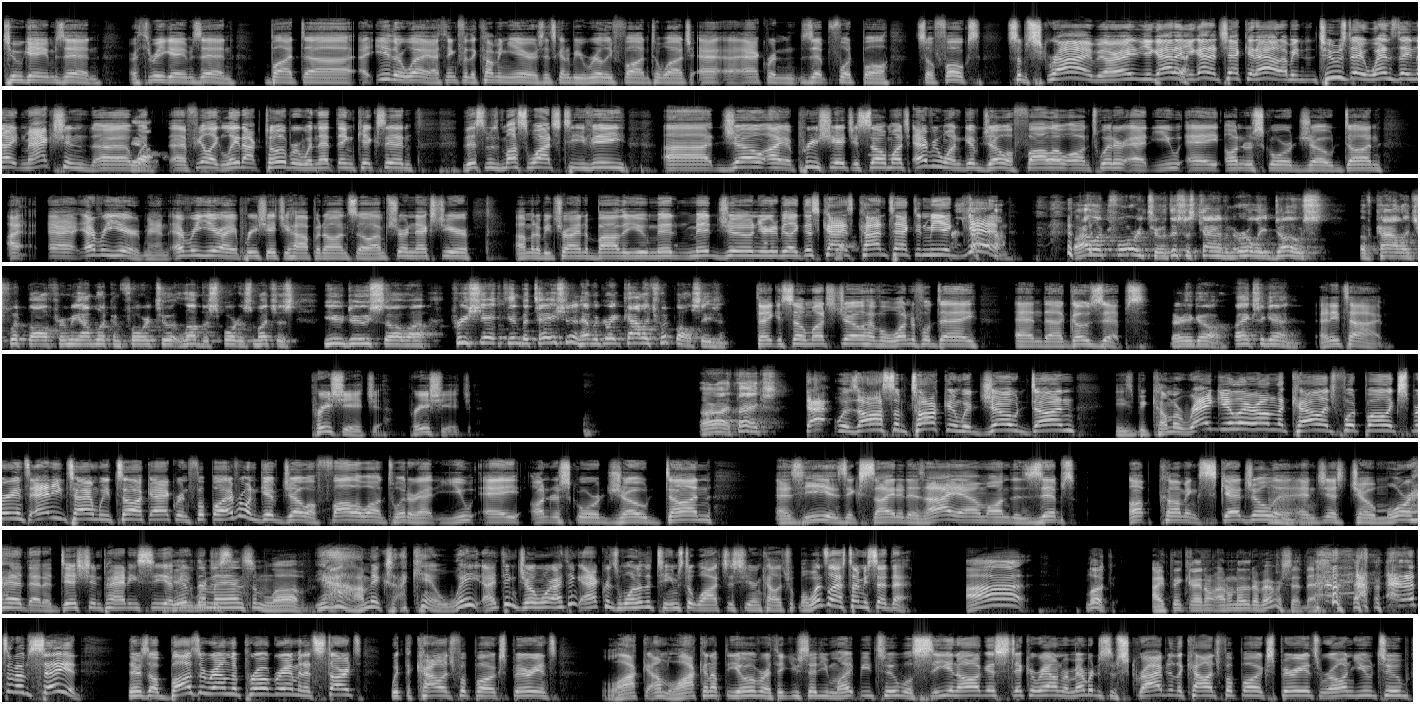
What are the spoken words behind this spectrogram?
two games in or three games in. But uh, either way, I think for the coming years, it's going to be really fun to watch a- Akron Zip football. So, folks, subscribe. All right, you gotta you gotta check it out. I mean, Tuesday, Wednesday night Maction. Uh, yeah. what I feel like late October when that thing kicks in. This was must watch TV. Uh, Joe, I appreciate you so much. Everyone, give Joe a follow on Twitter at ua underscore Joe Dunn. I uh, every year, man, every year I appreciate you hopping on. So I'm sure next year I'm gonna be trying to bother you mid mid June. You're gonna be like, this guy's contacting me again. I look forward to it. This is kind of an early dose of college football for me. I'm looking forward to it. Love the sport as much as you do. So uh, appreciate the invitation and have a great college football season. Thank you so much, Joe. Have a wonderful day and uh, go Zips. There you go. Thanks again. Anytime. Appreciate you. Appreciate you. All right. Thanks. That was awesome talking with Joe Dunn. He's become a regular on the college football experience. Anytime we talk Akron football, everyone give Joe a follow on Twitter at UA underscore Joe Dunn as he is excited as I am on the Zips upcoming schedule mm. and, and, just Joe Moorhead, that addition, Patty C. I Give mean, the man just, some love. Yeah, I'm ex- I can't wait. I think Joe Moore, I think Akron's one of the teams to watch this year in college football. When's the last time you said that? Uh look, I think I don't I don't know that I've ever said that. That's what I'm saying. There's a buzz around the program, and it starts with the college football experience. Lock, I'm locking up the over. I think you said you might be too. We'll see you in August. Stick around. Remember to subscribe to the college football experience. We're on YouTube,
